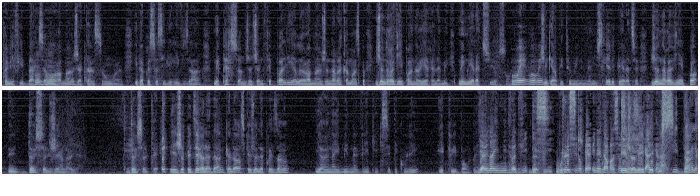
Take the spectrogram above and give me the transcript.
premier feedback sur Mhm. mon roman. J'attends son. euh, et puis après ça, c'est les réviseurs. Mais personne, je, je ne fais pas lire le roman, je ne recommence pas. Je ne reviens pas en arrière à la main. Même les ratures sont là. Oui, oui, oui. J'ai gardé tous mes manuscrits avec les ratures. Je ne reviens pas d'un seul jet en arrière. D'un seul trait. Et- Et... je peux dire à la dame que lorsque je le présente, il y a un an et demi de ma vie qui, qui s'est écoulé. Et puis, bon. ben, Il y a un an et demi de votre vie de- ici, oui. plus une, une Oui. intervention Et je m'implique aussi dans, la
